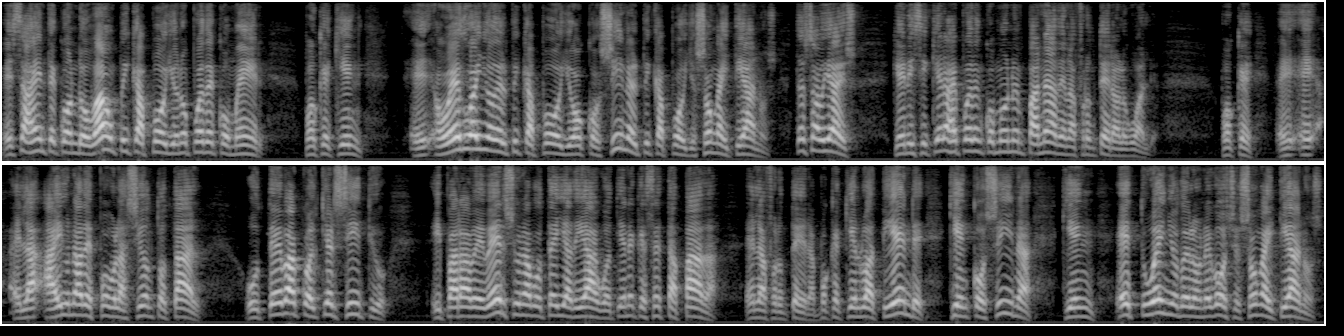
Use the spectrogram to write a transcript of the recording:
Esa gente cuando va a un picapollo no puede comer, porque quien eh, o es dueño del picapollo o cocina el picapollo son haitianos. ¿Usted sabía eso? Que ni siquiera se pueden comer una empanada en la frontera, los guardias. Porque eh, eh, hay una despoblación total. Usted va a cualquier sitio y para beberse una botella de agua tiene que ser tapada en la frontera, porque quien lo atiende, quien cocina, quien es dueño de los negocios son haitianos.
